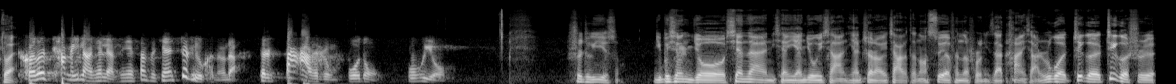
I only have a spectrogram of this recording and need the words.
对，可能差个一两千、两三千、三四千，这是有可能的。但是大的这种波动不会有。是这个意思。你不行，你就现在你先研究一下，你先知道一个价格，等到四月份的时候你再看一下。如果这个这个是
